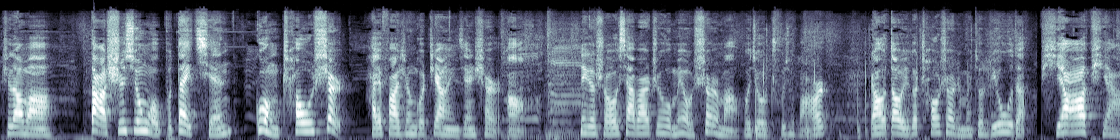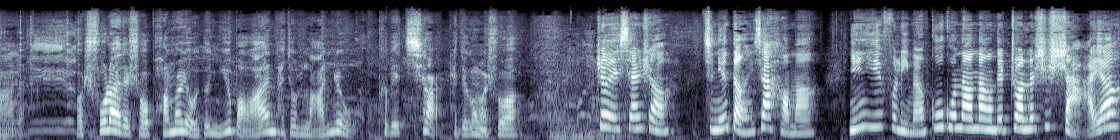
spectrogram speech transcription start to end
知道吗？大师兄，我不带钱逛超市儿，还发生过这样一件事儿啊。那个时候下班之后没有事儿嘛，我就出去玩儿，然后到一个超市里面就溜达，啪啪的。我出来的时候，旁边有一个女保安，她就拦着我，特别欠儿，她就跟我说这位先生，请您等一下好吗？您衣服里面鼓鼓囊囊的装的是啥呀？：“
